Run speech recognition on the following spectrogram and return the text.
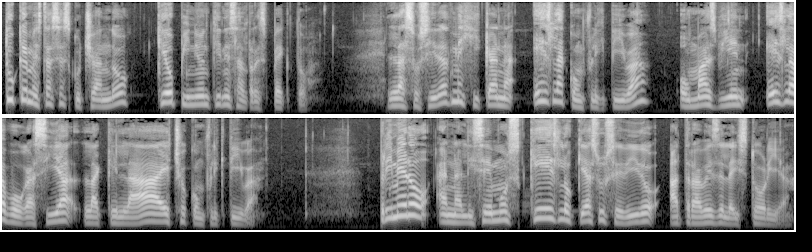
Tú que me estás escuchando, ¿qué opinión tienes al respecto? ¿La sociedad mexicana es la conflictiva o más bien es la abogacía la que la ha hecho conflictiva? Primero analicemos qué es lo que ha sucedido a través de la historia.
